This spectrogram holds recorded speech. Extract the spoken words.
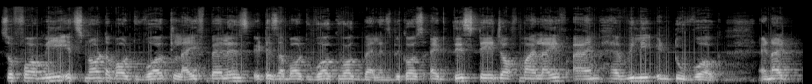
So for me it's not about work life balance it is about work work balance because at this stage of my life i am heavily into work. And i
